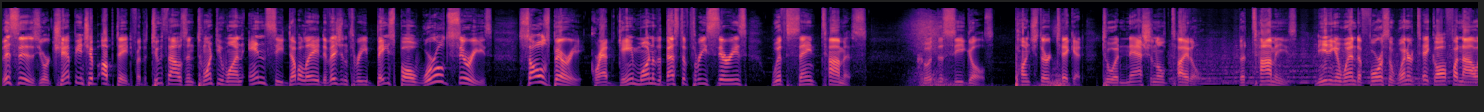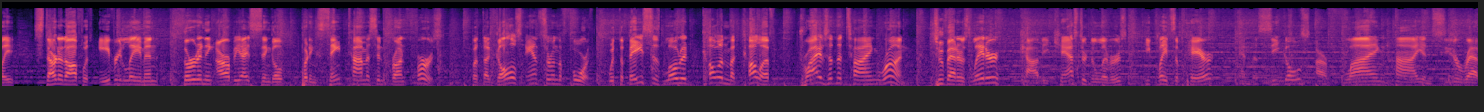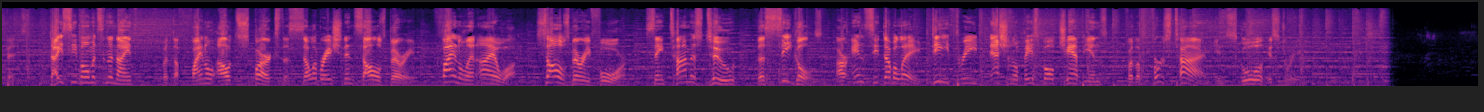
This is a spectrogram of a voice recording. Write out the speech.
This is your championship update for the 2021 NCAA Division III Baseball World Series. Salisbury grabbed game one of the best of three series with St. Thomas. Could the Seagulls punch their ticket to a national title? The Tommies, needing a win to force a winner take all finale, started off with Avery Lehman, third inning RBI single, putting St. Thomas in front first. But the Gulls answer in the fourth. With the bases loaded, Cullen McCullough drives in the tying run. Two batters later, Kavi Castor delivers. He plates a pair, and the Seagulls are flying high in Cedar Rapids. Dicey moments in the ninth, but the final out sparks the celebration in Salisbury. Final in Iowa, Salisbury 4, St. Thomas 2. The Seagulls are NCAA D3 National Baseball Champions for the first time in school history.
